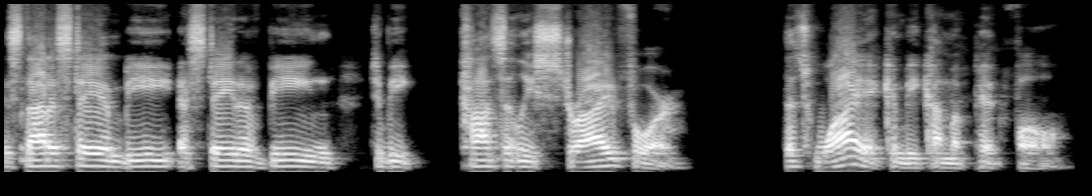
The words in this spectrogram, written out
It's not a state of be a state of being to be constantly strive for. That's why it can become a pitfall.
